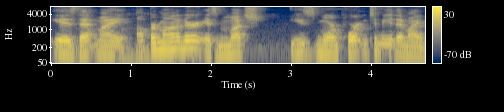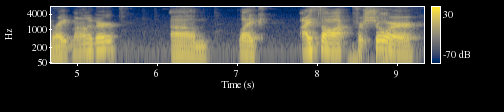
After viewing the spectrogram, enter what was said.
Is that my mm-hmm. upper monitor is much is more important to me than my right monitor. Um, like I thought for sure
